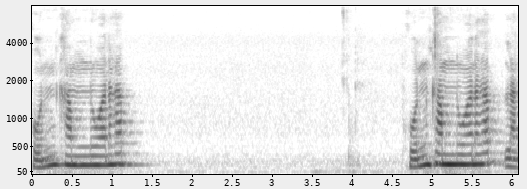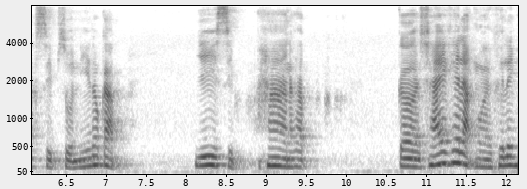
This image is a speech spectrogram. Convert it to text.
ผลคำนวณนะครับ ผลคำนวณนะครับ หลัก 10 ส่วนนี้เท่ากับ 25 นะครับ ก็ใช้แค่หลักหน่วยคือเลข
